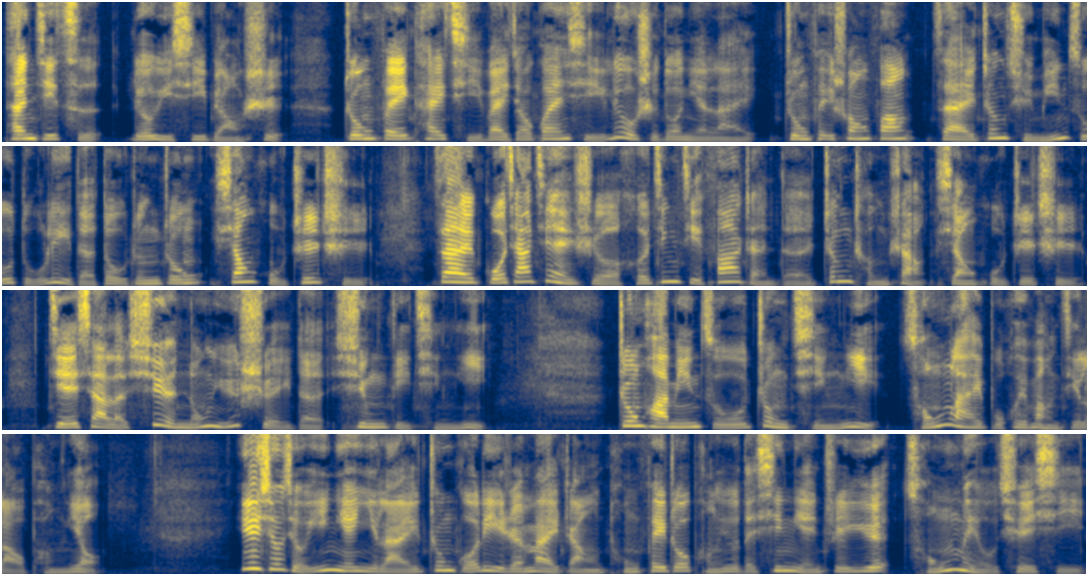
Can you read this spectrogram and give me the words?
谈及此，刘禹锡表示，中非开启外交关系六十多年来，中非双方在争取民族独立的斗争中相互支持，在国家建设和经济发展的征程上相互支持，结下了血浓于水的兄弟情谊。中华民族重情义，从来不会忘记老朋友。一九九一年以来，中国历任外长同非洲朋友的新年之约从没有缺席。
